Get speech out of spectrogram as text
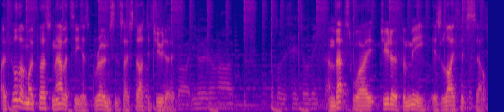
I feel that my personality has grown since I started judo. And that's why judo for me is life itself.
